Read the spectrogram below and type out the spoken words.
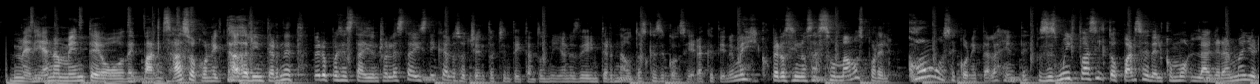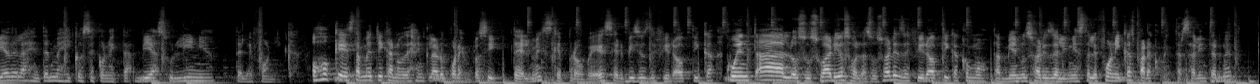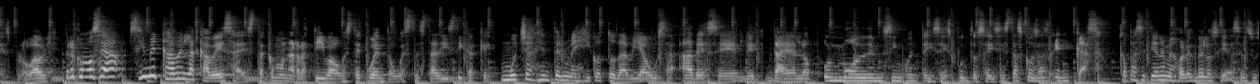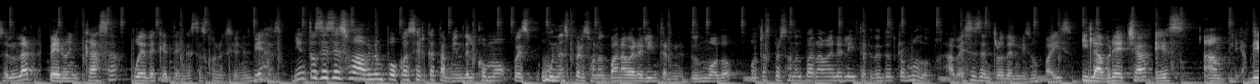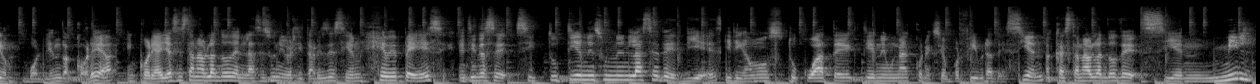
medianamente o de panzazo conectada al Internet, pero pues está dentro de la estadística de los 80, 80 y tantos millones de internautas que se considera que tiene México. Pero si nos asomamos por el cómo se conecta la gente, pues es muy fácil toparse del cómo la gran mayoría de la gente en México se conecta vía su línea telefónica. Ojo que esta métrica no deja en claro, por ejemplo, si Telmex, que provee servicios de fibra óptica, cuenta a los usuarios o las usuarias de fibra óptica como también usuarios de líneas telefónicas para conectarse al Internet. Es probable, pero como sea, si me cabe en la cabeza esta como narrativa o este cuento o esta estadística que mucha gente en México todavía usa ADSL, dial-up, un modem 56.6 y estas cosas en casa. Capaz si tiene mejores velocidades en su celular, pero en casa puede que tenga estas conexiones viejas. Y entonces eso habla un poco acerca también del cómo pues unas personas van a ver el Internet de un modo, otras personas van a ver el Internet de otro modo, a veces dentro del mismo país. Y la brecha es amplia. Digo, volviendo a Corea, en Corea ya se están hablando de enlaces universitarios de 100 Gbps. Entiéndase, si tú tienes un enlace de 10 y digamos tu cuate tiene una conexión por fibra de 100. Acá están hablando de 100 mil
